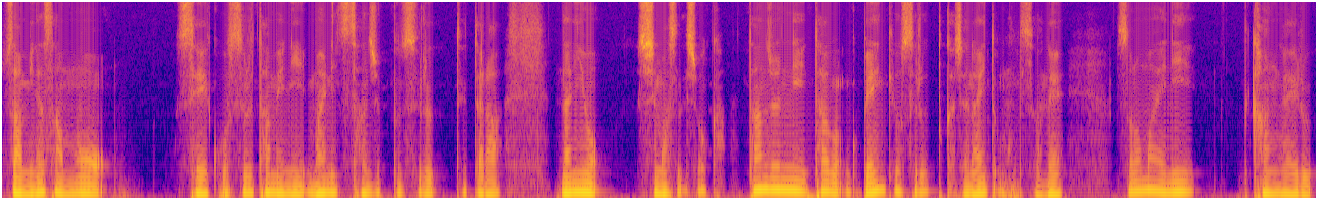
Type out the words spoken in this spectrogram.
さあ皆さんも成功するために毎日30分するって言ったら何をしますでしょうか？単純に多分勉強するとかじゃないと思うんですよね。その前に考える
